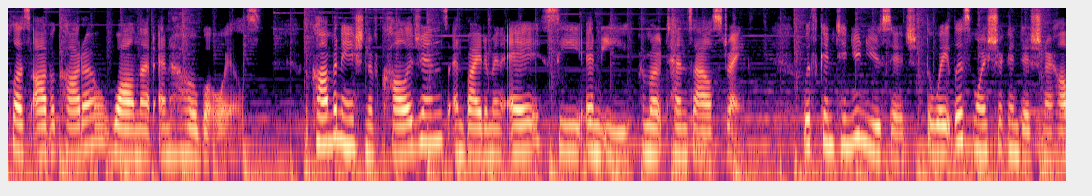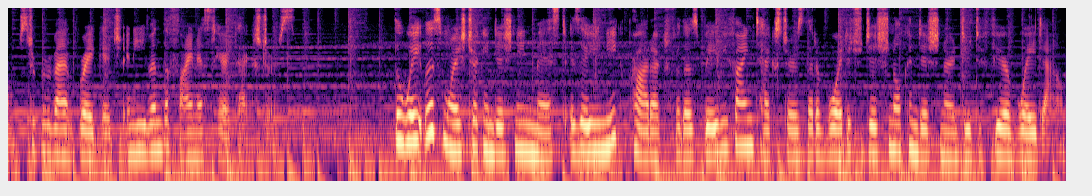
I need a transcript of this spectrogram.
plus avocado, walnut, and jojoba oils. A combination of collagens and vitamin A, C, and E promote tensile strength. With continued usage, the Weightless Moisture Conditioner helps to prevent breakage in even the finest hair textures. The Weightless Moisture Conditioning Mist is a unique product for those baby fine textures that avoid a traditional conditioner due to fear of weigh down.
